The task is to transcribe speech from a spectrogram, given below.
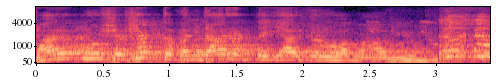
ભારતનું સશક્ત બંધારણ તૈયાર કરવામાં આવ્યું.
